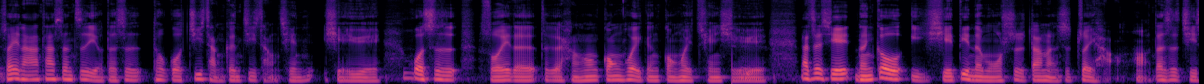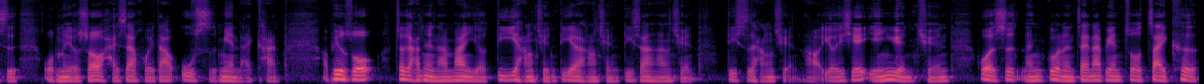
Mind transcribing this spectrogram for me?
所以呢，他甚至有的是透过机场跟机场签协约，或是所谓的这个航空工会跟工会签协约。那这些能够以协定的模式当然是最好哈，但是其实我们有时候还是要回到务实面来看啊，譬如说这个航权谈判有第一航权、第二航权、第三航权。第四航权啊，有一些延远权，或者是能不能在那边做载客，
